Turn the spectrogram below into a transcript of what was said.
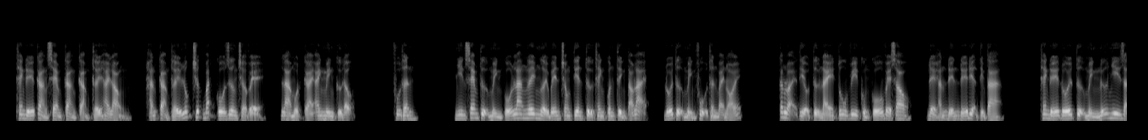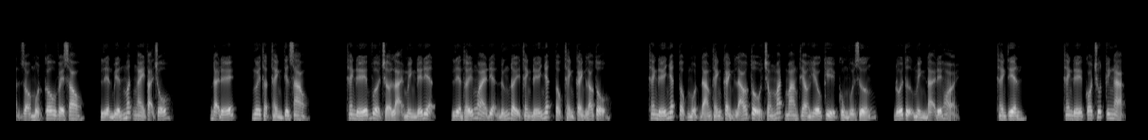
thanh đế càng xem càng cảm thấy hài lòng, hắn cảm thấy lúc trước bắt cô dương trở về, là một cái anh minh cử động. Phụ thân. Nhìn xem tự mình cố lang ngây người bên trong tiên tử thanh quân tỉnh táo lại, đối tự mình phụ thân bài nói, các loại tiểu tử này tu vi củng cố về sau, để hắn đến đế điện tìm ta. Thanh đế đối tự mình nữ nhi dặn dò một câu về sau, liền biến mất ngay tại chỗ. Đại đế, ngươi thật thành tiên sao? Thanh đế vừa trở lại mình đế điện, liền thấy ngoài điện đứng đầy thanh đế nhất tộc thánh cảnh lão tổ. Thanh đế nhất tộc một đám thánh cảnh lão tổ trong mắt mang theo hiếu kỳ cùng vui sướng, đối tượng mình đại đế hỏi Thanh tiên? Thanh đế có chút kinh ngạc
